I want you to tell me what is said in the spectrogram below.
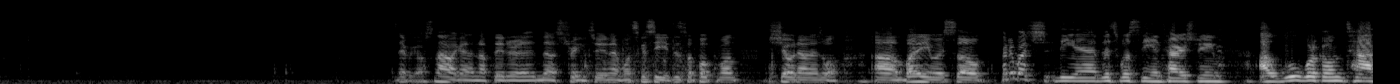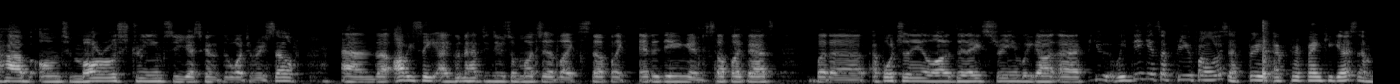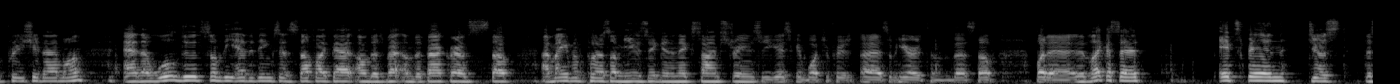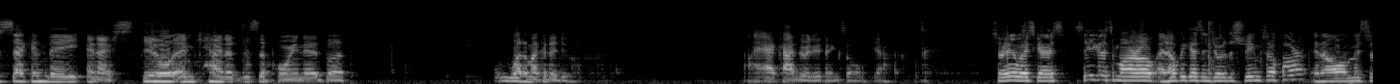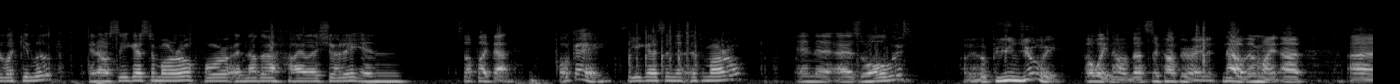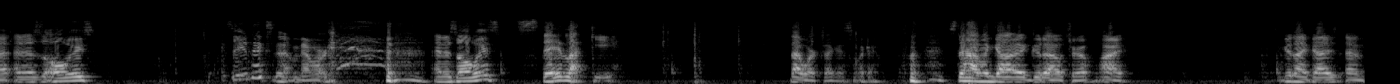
There we go. So now I got an updated uh, stream, so you know, can see this is a Pokemon Showdown as well. Um, but anyway, so pretty much the uh, this was the entire stream. I will work on Tahab on tomorrow's stream, so you guys can have to watch it for yourself. And uh, obviously, I'm gonna have to do so much of like stuff like editing and stuff like that. But uh, unfortunately, a lot of today's stream, we got a few. We did get some few followers. I, I thank you guys. I appreciate that one. And I will do some of the editings and stuff like that on the on the background stuff. I might even put some music in the next time stream so you guys can watch for uh, some hear some that stuff. But uh, like I said, it's been just the second day and I still am kind of disappointed. But what am I gonna do? I, I can't do anything. So yeah. So, anyways, guys, see you guys tomorrow, and I hope you guys enjoyed the stream so far. And I'm Mr. Lucky Luke, and I'll see you guys tomorrow for another highlight show day and stuff like that. Okay, see you guys in the, tomorrow, and uh, as always, I hope you enjoy. Oh wait, no, that's the copyrighted. No, never mind. Uh, uh, and as always, see you next time. Never. and as always, stay lucky. That works, I guess. Okay. Still haven't got a good outro. All right. Good night, guys, and.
